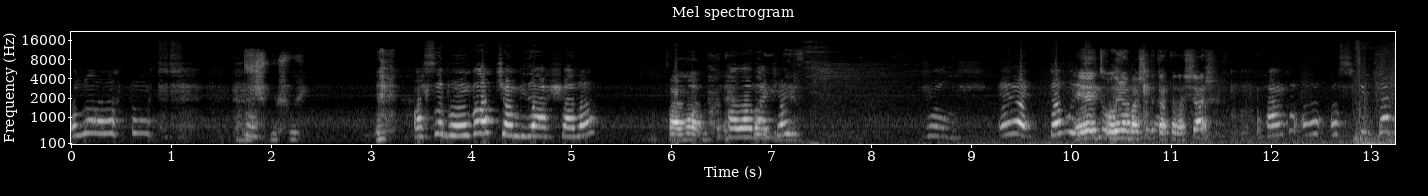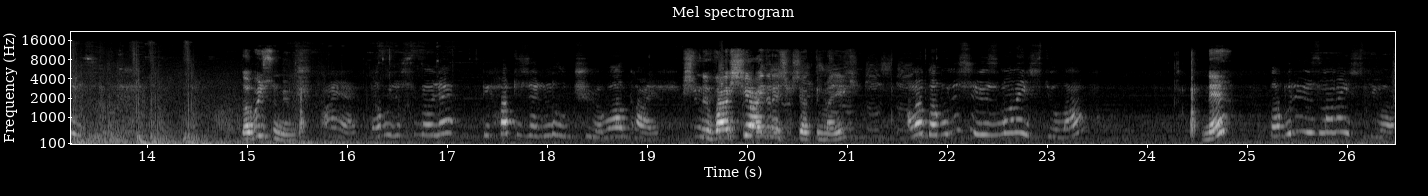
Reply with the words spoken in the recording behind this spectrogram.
Allah Allah buş buş. Aslında bomba atacağım bir de aşağıda. Tamam. Havadayken. Şey olur. Evet W. evet oyuna başladık arkadaşlar. Kanka o, o skill W'su. W'su muymuş? Aynen. W'su böyle bir hat üzerinde uçuyor. Valkyrie. Şimdi Vahşi Hydra'ya çıkacaktım ben ilk. Ama W'su 100 mana istiyor lan. Ne? W 100 mana istiyor.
